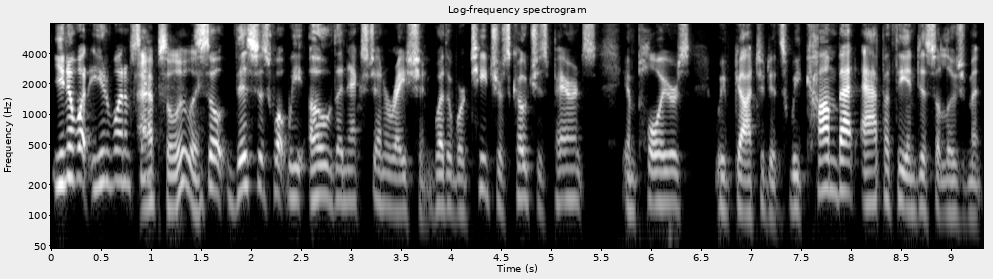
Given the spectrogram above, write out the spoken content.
you know what you know what I'm saying? Absolutely. So this is what we owe the next generation, whether we're teachers, coaches, parents, employers, we've got to do this. We combat apathy and disillusionment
